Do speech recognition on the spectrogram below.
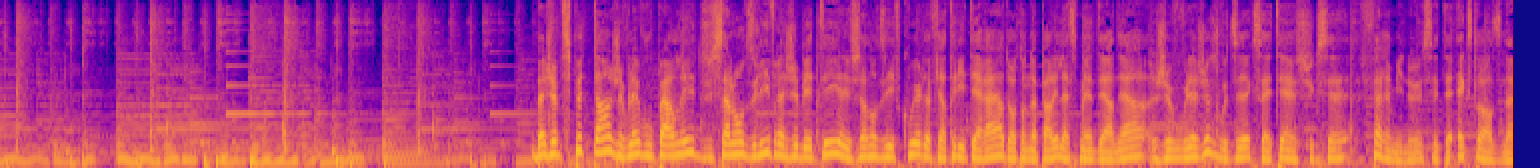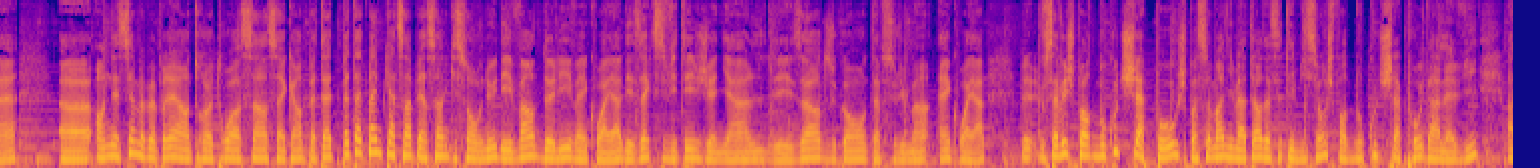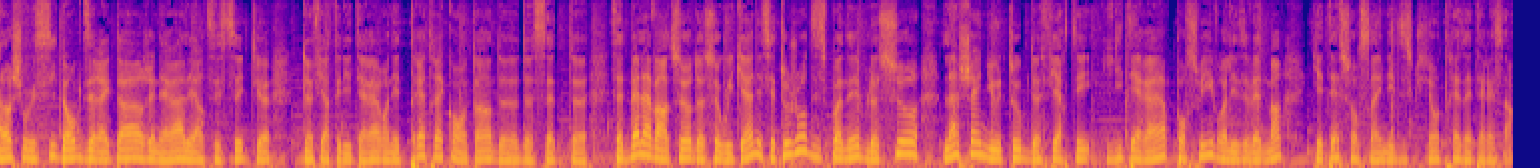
Ben, j'ai un petit peu de temps. Je voulais vous parler du Salon du livre LGBT, du Salon du livre queer de fierté littéraire dont on a parlé la semaine dernière. Je voulais juste vous dire que ça a été un succès faramineux. C'était extraordinaire. Euh, on estime à peu près entre 350, peut-être peut-être même 400 personnes qui sont venues, des ventes de livres incroyables, des activités géniales, des heures du compte absolument incroyables. Euh, vous savez, je porte beaucoup de chapeaux. Je suis pas seulement animateur de cette émission, je porte beaucoup de chapeaux dans la vie. Alors, je suis aussi donc directeur général et artistique de Fierté littéraire. On est très très content de, cette, euh, cette belle aventure de ce week-end et c'est toujours disponible sur la chaîne YouTube de Fierté littéraire pour suivre les événements qui étaient sur scène, des discussions très intéressantes.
